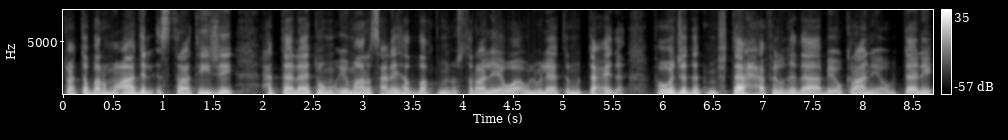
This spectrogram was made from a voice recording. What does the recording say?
تعتبر معادل استراتيجي حتى لا يمارس عليها الضغط من أستراليا والولايات المتحدة فوجدت مفتاحها في الغذاء بأوكرانيا وبالتالي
